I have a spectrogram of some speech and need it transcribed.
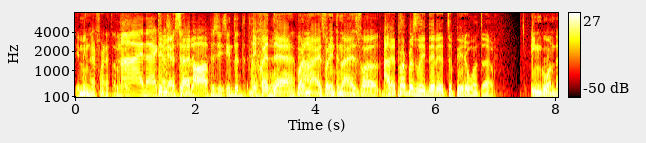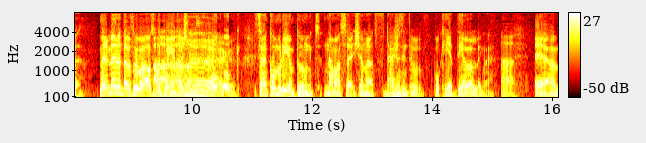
I min erfarenhet i alla fall. Nej, nej, det är mer inte. såhär. Ja, precis. Inte detalj. Det skedde, var det nice, var det inte nice? Var, I vet, purposely did it to Peter one time. ingående. Men, men vänta, får jag bara avsluta Ah, poängen först? ah, Och, och sen kommer det ju en punkt när man känner att det här känns inte okej att dela längre. Ah. Eh,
